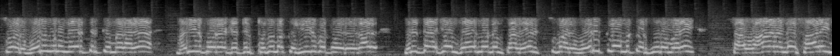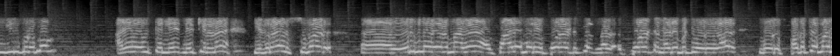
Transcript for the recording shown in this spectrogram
சுமார் ஒரு மணி நேரத்திற்கு மேலாக மறியல் போராட்டத்தில் பொதுமக்கள் ஈடுபட்டு வருவதால் விருத்தாச்சலம் ஜெயங்கொண்டம் சாலையில் சுமார் ஒரு கிலோமீட்டர் தூரம் வரை வாகனங்கள் சாலையின் இருபுறமும் அணிவகுத்து நிற்கின்றன. இதனால் சுமார் அஹ், ஒரு மணி நேரமாக சாலை மறியல் போராட்டத்தில் ந- போராட்டம் நடைபெற்று வருவதால் ஒரு பதட்டமான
